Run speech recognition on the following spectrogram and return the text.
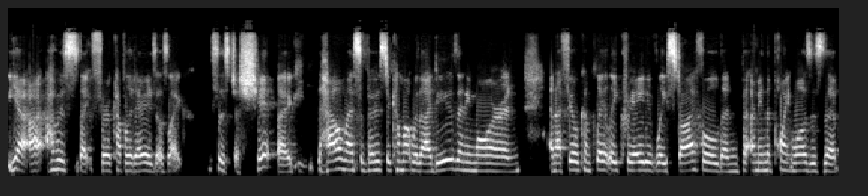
Yeah, I, I was like, for a couple of days, I was like, this is just shit. Like how am i supposed to come up with ideas anymore? And and i feel completely creatively stifled. And but i mean the point was is that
